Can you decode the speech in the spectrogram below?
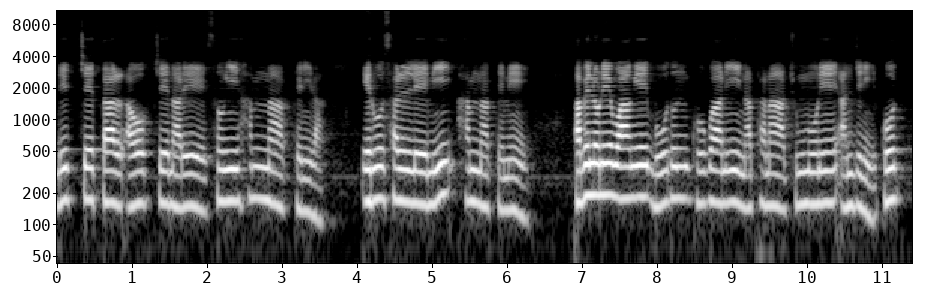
넷째 달 아홉째 날에 성이 함락되니라. 에루살렘이 함락됨에 바벨론의 왕의 모든 고관이 나타나 중문에 앉으니 곧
